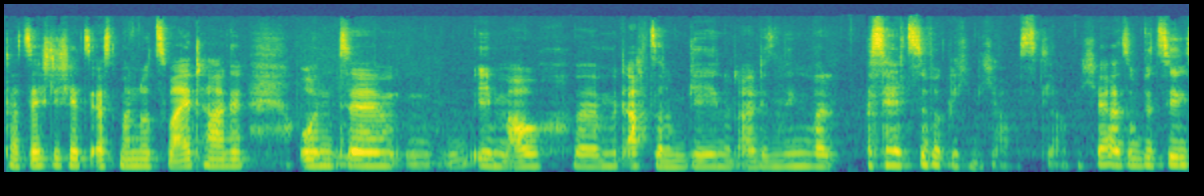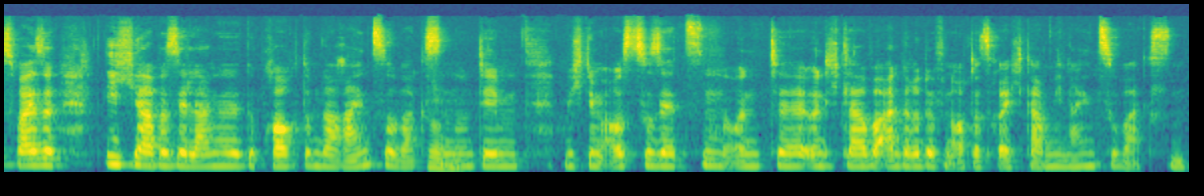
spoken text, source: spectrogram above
tatsächlich jetzt erstmal nur zwei Tage und äh, eben auch äh, mit achtsamem Gehen und all diesen Dingen, weil das hältst du wirklich nicht aus, glaube ich. Ja, also beziehungsweise ich habe sehr lange gebraucht, um da reinzuwachsen mhm. und dem, mich dem auszusetzen. Und, äh, und ich glaube, andere dürfen auch das Recht haben, hineinzuwachsen.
